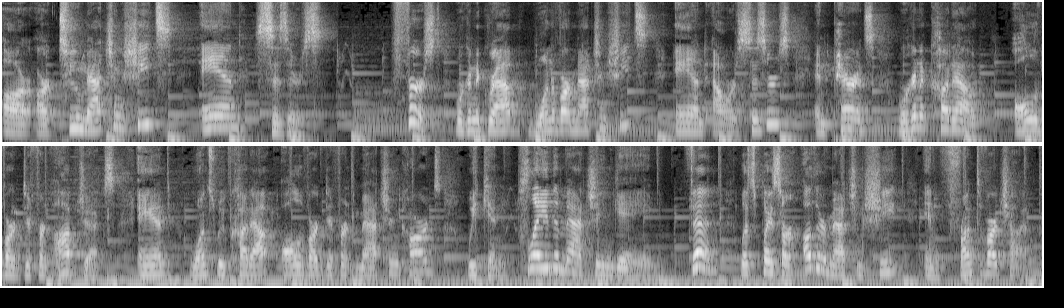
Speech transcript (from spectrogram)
are our two matching sheets and scissors. First, we're gonna grab one of our matching sheets and our scissors, and parents, we're gonna cut out all of our different objects. And once we've cut out all of our different matching cards, we can play the matching game. Then, let's place our other matching sheet in front of our child.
